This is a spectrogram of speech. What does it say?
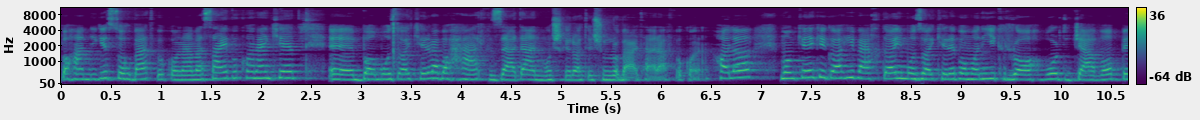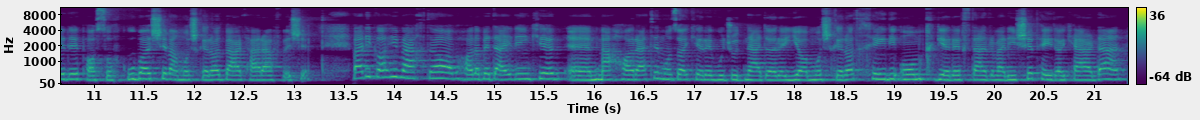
با همدیگه صحبت بکنن و سعی بکنن که با مذاکره و با حرف زدن مشکلاتشون رو برطرف بکنن. حالا ممکنه که گاهی وقتایی مذاکره به عنوان یک راهبرد جواب بده پاسخگو باشه و مشکلات برطرف بشه. ولی گاهی وقتا حالا به دلیل اینکه مهارت مذاکره وجود نداره یا مشکلات خیلی عمق گرفتن و ریشه پیدا کردن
